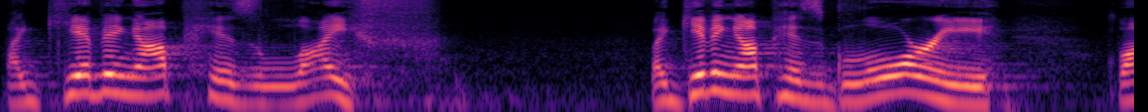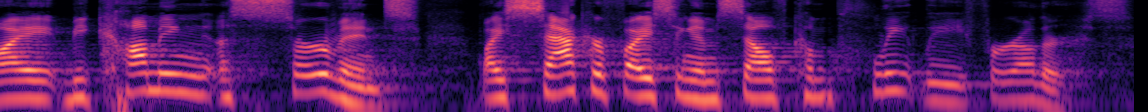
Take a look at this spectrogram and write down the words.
by giving up his life, by giving up his glory, by becoming a servant, by sacrificing himself completely for others.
